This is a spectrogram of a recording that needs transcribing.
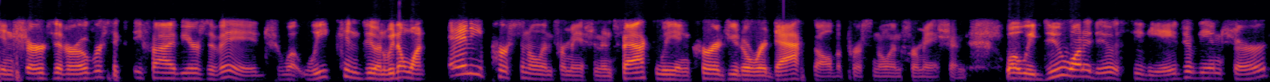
insureds that are over 65 years of age what we can do and we don't want any personal information. In fact we encourage you to redact all the personal information. What we do want to do is see the age of the insured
